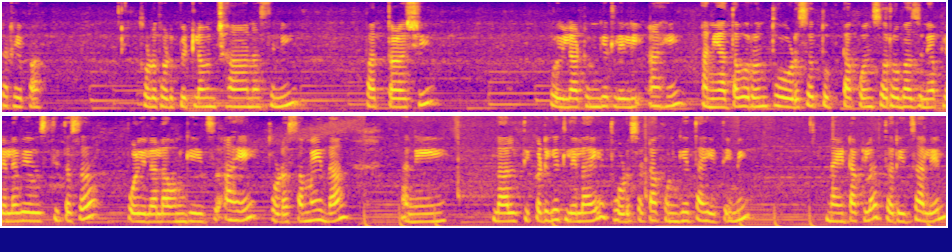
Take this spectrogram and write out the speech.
तर हे पहा थोडं थोडं पीठ लावून छान असं मी पातळ अशी पोळी लाटून घेतलेली आहे. आणि आता वरून थोडंसं तूप टाकून सर्व बाजूने आपल्याला व्यवस्थित असं पोळीला लावून घ्यायचं आहे. थोडासा मैदा आणि लाल तिखट घेतलेलं आहे. थोडंसं टाकून घेत आहे ते मी. नाही टाकलं तरी चालेल.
